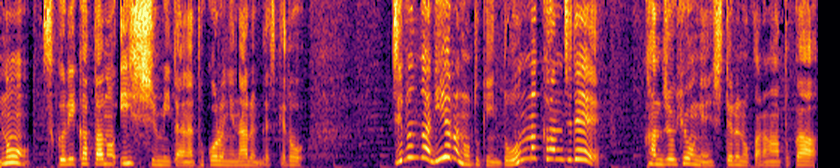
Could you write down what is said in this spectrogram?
の作り方の一種みたいなところになるんですけど自分がリアルの時にどんな感じで感情表現してるのかなとか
